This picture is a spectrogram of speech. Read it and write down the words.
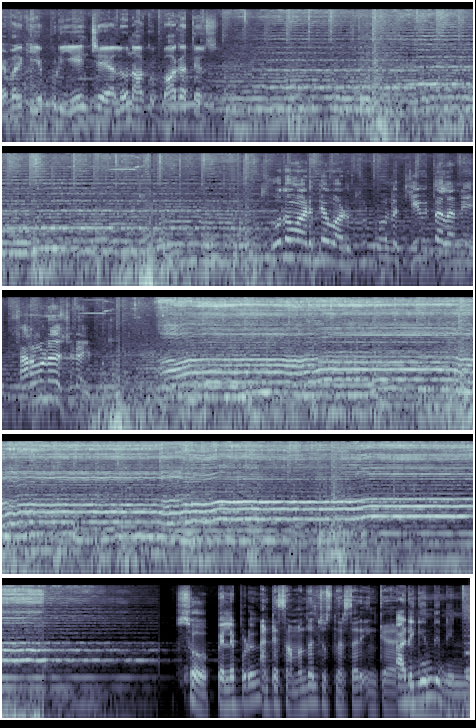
ఎవరికి ఎప్పుడు ఏం చేయాలో నాకు బాగా తెలుసు. జూదం ఆడితే వాడు చుట్టూ ఉన్న జీవితాలన్నీ సర్వనాశనం సో పెళ్ళెప్పుడు? అంటే సంబంధాలు చూస్తున్నారు సార్ ఇంకా అడిగింది నిన్ను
